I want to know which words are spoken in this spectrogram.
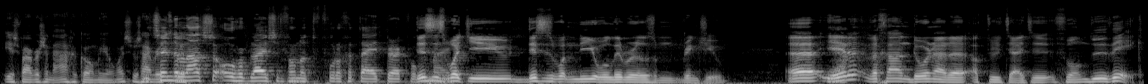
is waar we zijn aangekomen, jongens. We zijn Het weer zijn de laatste overblijfselen van het vorige tijdperk This is what you, this is what neoliberalism brings you. Eh heren, we gaan door naar de actualiteiten van de week.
